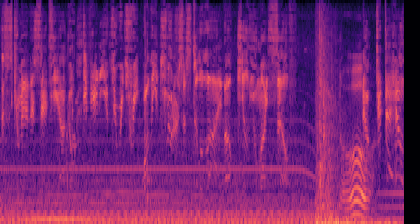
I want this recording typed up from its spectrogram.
This is Commander Santiago. If any of you retreat while the intruders are still alive, I'll kill you myself. Now get the hell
